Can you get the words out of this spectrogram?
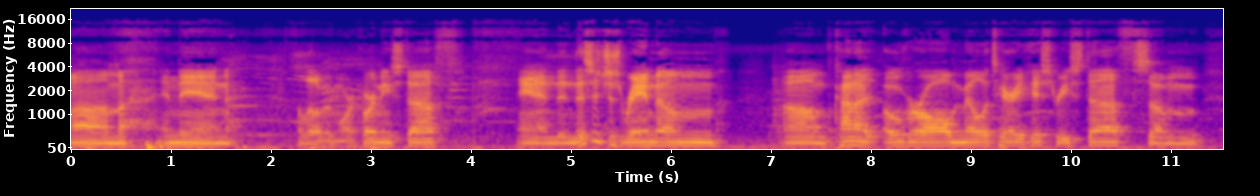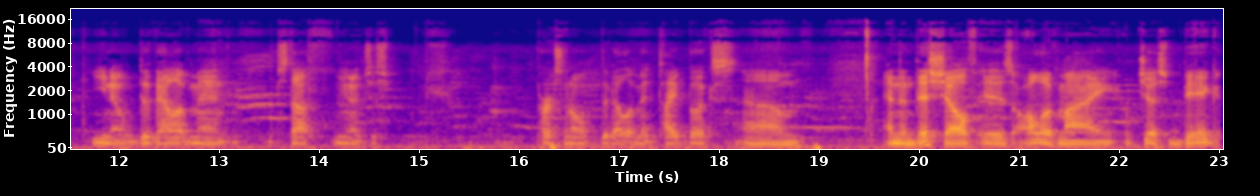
Um, and then a little bit more Courtney stuff and then this is just random, um, kind of overall military history stuff, some, you know, development stuff, you know, just personal development type books. Um, and then this shelf is all of my just big,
